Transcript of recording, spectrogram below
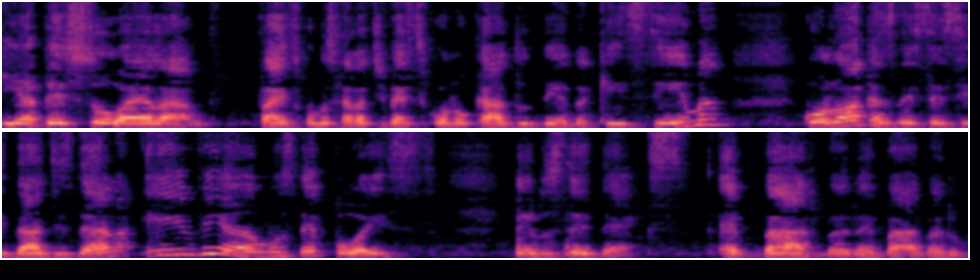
E a pessoa, ela faz como se ela tivesse colocado o dedo aqui em cima, coloca as necessidades dela e enviamos depois pelo SEDEX. É bárbaro, é bárbaro.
